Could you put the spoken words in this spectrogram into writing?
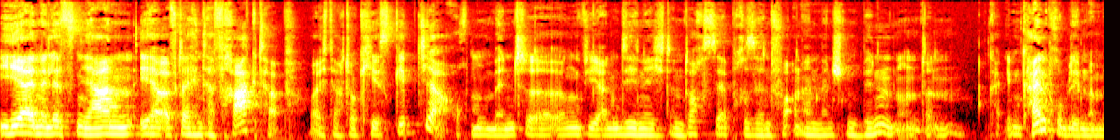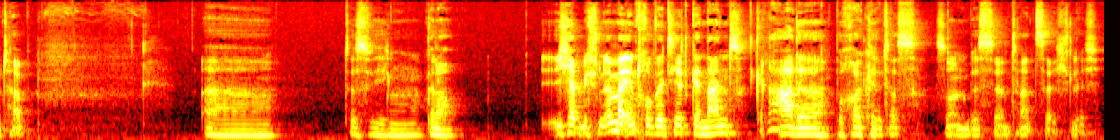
eher in den letzten Jahren eher öfter hinterfragt habe, weil ich dachte, okay, es gibt ja auch Momente irgendwie, an denen ich dann doch sehr präsent vor anderen Menschen bin und dann eben kein Problem damit habe. Äh, deswegen, genau, ich habe mich schon immer introvertiert genannt, gerade bröckelt das so ein bisschen tatsächlich.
